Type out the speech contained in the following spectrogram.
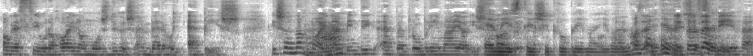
agresszióra hajlamos, dühös emberre, hogy epés és annak Aha. majdnem mindig ebbe problémája is Emésztési problémái vannak. Az, e- konkrétan az, az epével.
